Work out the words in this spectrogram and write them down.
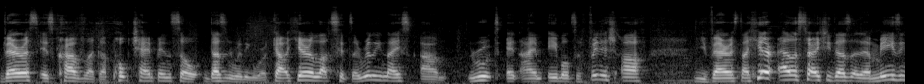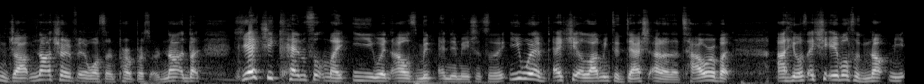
Varus is kind of like a poke champion, so doesn't really work out. Here, Lux hits a really nice um, root, and I'm able to finish off Varus. Now here, Alistar actually does an amazing job. Not sure if it was on purpose or not, but he actually cancelled my E when I was mid-animation. So the E would have actually allowed me to dash out of the tower, but uh, he was actually able to knock me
